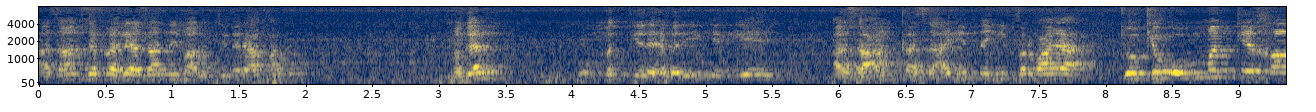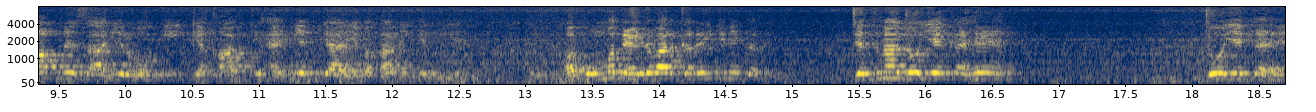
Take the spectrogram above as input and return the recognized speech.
अजान से पहले अजान नहीं मालूम थी मेरे आका को। मगर उम्मत की रहबरी के लिए अजान का ज़ाहिर नहीं फरमाया, क्योंकि उम्मत के ख्वाब में ज़ाहिर होगी कि ख्वाब की अहमियत क्या है ये बताने के लिए। और उम्मत एतबार करेगी नहीं करेगी जितना जो ये कहे, जो ये कहे,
